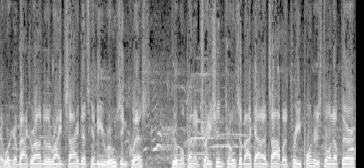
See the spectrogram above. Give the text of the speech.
They work it back around to the right side. That's going to be Rosenquist. Dribble penetration, throws it back out on top. A three pointers thrown up there,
